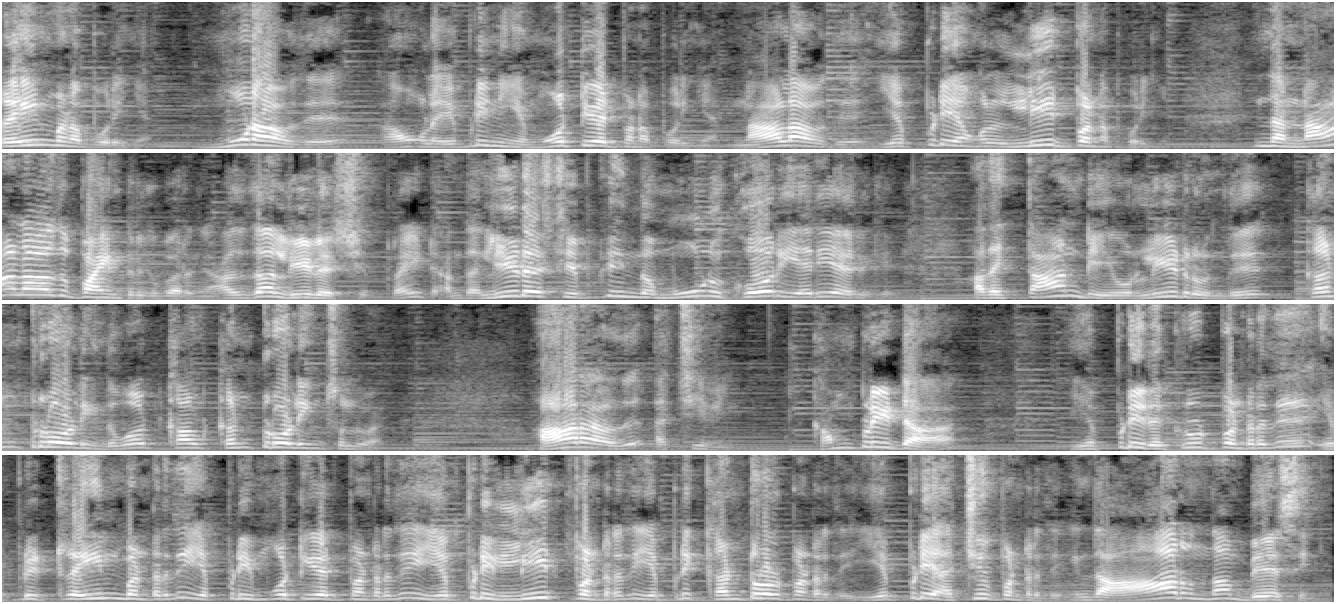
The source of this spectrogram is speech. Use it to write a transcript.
ட்ரெயின் பண்ண போகிறீங்க மூணாவது அவங்கள எப்படி நீங்கள் மோட்டிவேட் பண்ண போகிறீங்க நாலாவது எப்படி அவங்கள லீட் பண்ண போகிறீங்க இந்த நாலாவது பாயிண்ட் இருக்குது பாருங்கள் அதுதான் லீடர்ஷிப் ரைட் அந்த லீடர்ஷிப்க்கு இந்த மூணு கோர் ஏரியா இருக்குது அதை தாண்டி ஒரு லீடர் வந்து கண்ட்ரோலிங் இந்த வேர்ட் கால் கண்ட்ரோலிங் சொல்லுவேன். ஆறாவது அச்சீவிங் கம்ப்ளீட்டாக எப்படி ரெக்ரூட் பண்ணுறது எப்படி ட்ரெயின் பண்ணுறது எப்படி மோட்டிவேட் பண்ணுறது எப்படி லீட் பண்ணுறது எப்படி கண்ட்ரோல் பண்ணுறது எப்படி அச்சீவ் பண்ணுறது இந்த ஆறும் தான் பேசிக்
